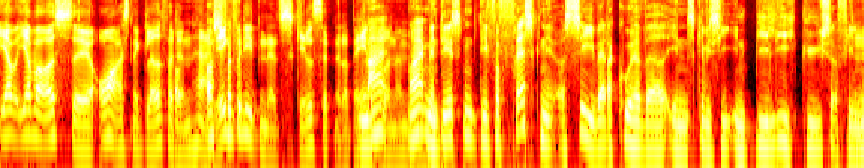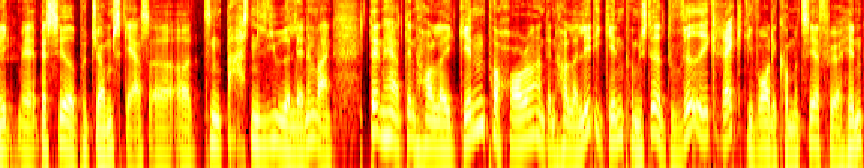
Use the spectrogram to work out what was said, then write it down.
jeg, jeg, var også øh, overraskende glad for den her. Også ikke for- fordi, den er skældsættende eller Nej, banebrydende. nej, men det er, sådan, det er forfriskende at se, hvad der kunne have været en, skal vi sige, en billig gyserfilm, mm. ikke? Baseret på jumpscares og, og sådan, bare sådan lige ud af landevejen. Den her, den holder igen på horroren, den holder lidt igen på mysteriet. Du ved ikke rigtigt, hvor det kommer til at føre hen.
